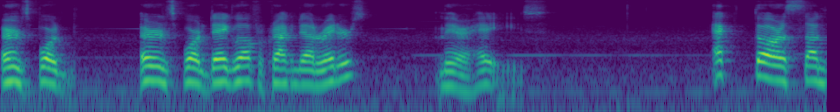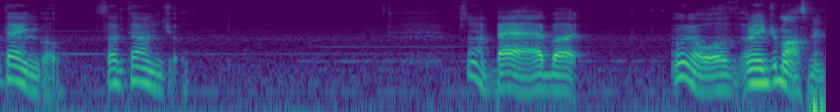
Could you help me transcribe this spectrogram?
Aaron support, Aaron support Dayglow for cracking down raiders. Mayor Hayes. Hector Santangel. Santangel. It's not bad, but we'll go with Ranger Mossman.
